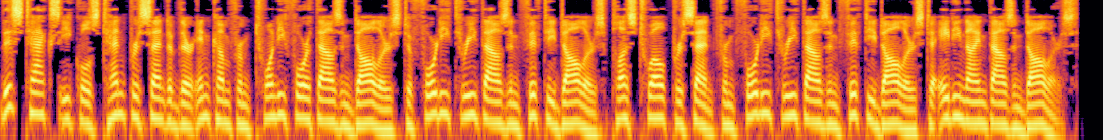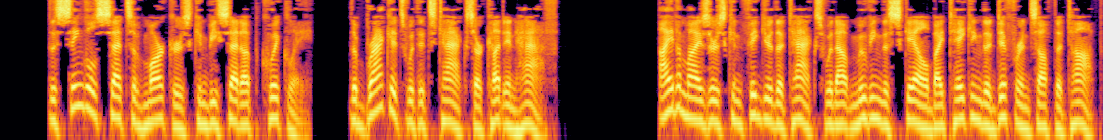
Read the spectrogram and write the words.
This tax equals 10% of their income from $24,000 to $43,050 plus 12% from $43,050 to $89,000. The single sets of markers can be set up quickly. The brackets with its tax are cut in half. Itemizers configure the tax without moving the scale by taking the difference off the top.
